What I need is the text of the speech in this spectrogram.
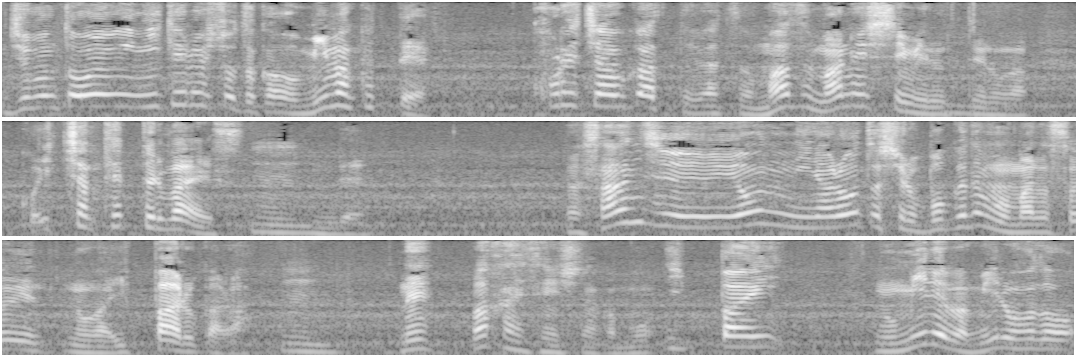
自分と泳ぎ似てる人とかを見まくってこれちゃうかっていうやつをまず真似してみるっていうのがこれいっちゃん手っ取り早いです。うん。で。だから34になろうとしてる僕でもまだそういうのがいっぱいあるからうん。ね。若い選手なんかもういっぱいもう見れば見るほど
